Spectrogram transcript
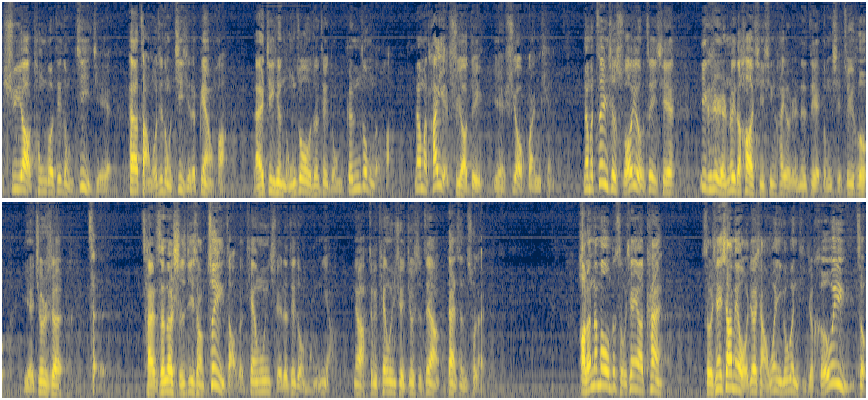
需要通过这种季节，他要掌握这种季节的变化，来进行农作物的这种耕种的话，那么他也需要对，也需要观天。那么正是所有这些。一个是人类的好奇心，还有人类这些东西，最后也就是说产产生了实际上最早的天文学的这种萌芽啊，这个天文学就是这样诞生出来。好了，那么我们首先要看，首先下面我就想问一个问题，就何为宇宙，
